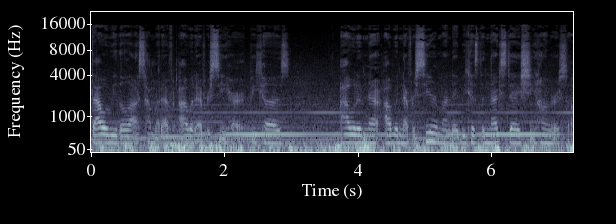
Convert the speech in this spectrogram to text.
that would be the last time I'd ever I would ever see her because I would have never I would never see her Monday because the next day she hung herself.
